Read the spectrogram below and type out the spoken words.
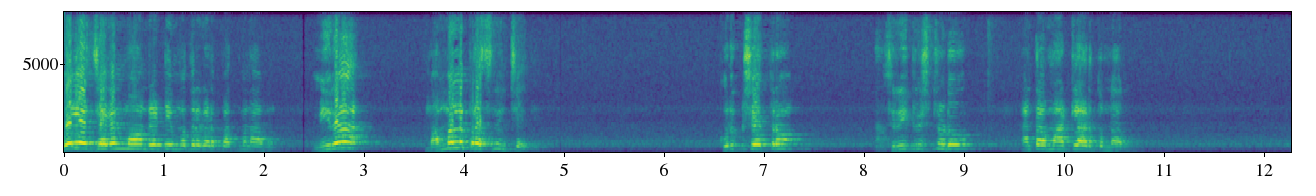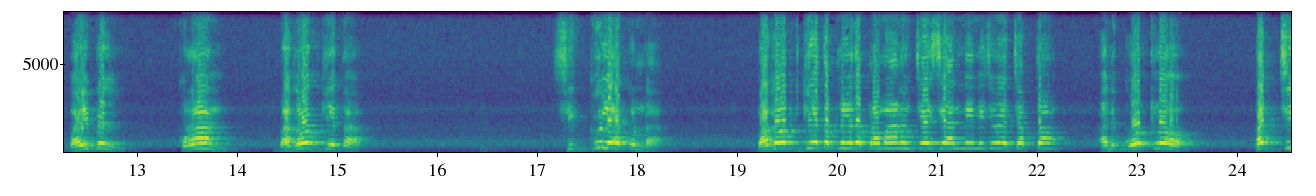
వైఎస్ జగన్మోహన్ రెడ్డి ముద్రగడ పద్మనాభం. మీరా మమ్మల్ని ప్రశ్నించేది. కురుక్షేత్రం శ్రీకృష్ణుడు అంటా మాట్లాడుతున్నారు. బైబిల్ ఖురాన్ భగవద్గీత సిగ్గు లేకుండా భగవద్గీత మీద ప్రమాణం చేసి అన్నీ నిజమే చెప్తాం అని కోర్టులో పచ్చి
